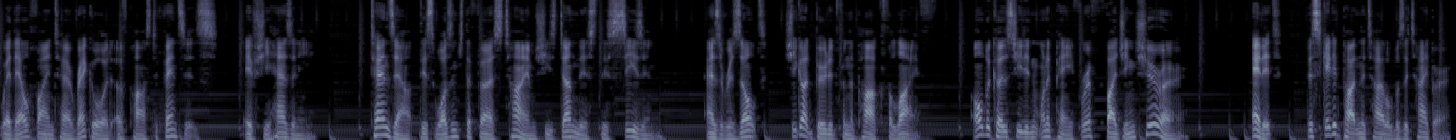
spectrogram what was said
where they'll find her record of past offences, if she has any. Turns out this wasn't the first time she's done this this season. As a result, she got booted from the park for life, all because she didn't want to pay for a fudging churro. Edit, the skated part in the title was a typo.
